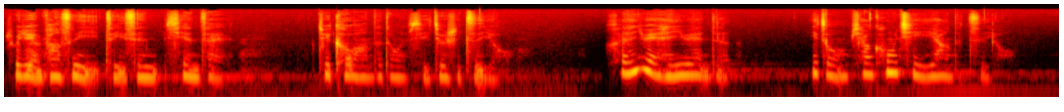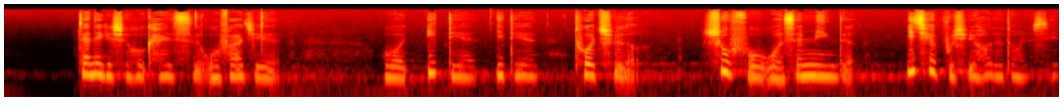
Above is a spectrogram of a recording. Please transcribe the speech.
说远方是你这一生现在最渴望的东西，就是自由，很远很远的一种像空气一样的自由。在那个时候开始，我发觉我一点一点脱去了束缚我生命的一切不需要的东西。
